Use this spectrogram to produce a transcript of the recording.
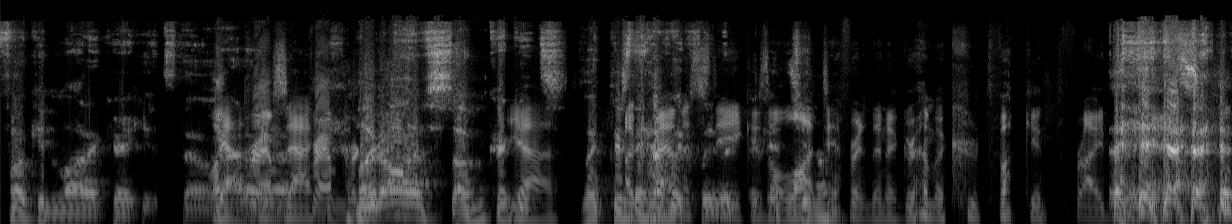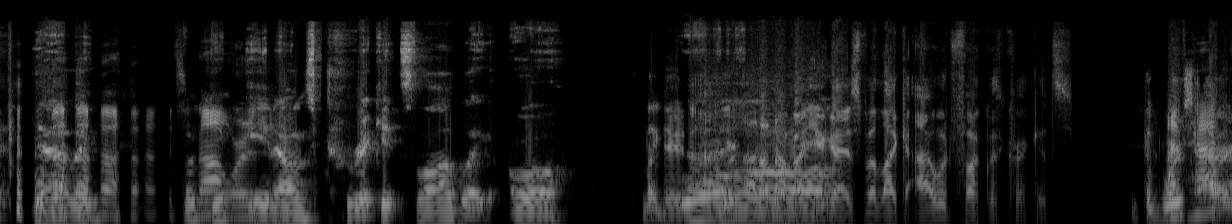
fucking lot of crickets, though. Like Yeah, gram, exactly. gram per Like gram. I'll have some crickets, yeah. like because a they have like of flavored steak is a lot you know? different than a gram of crude fucking fried crickets. Yeah, like, it's not Fucking worth eight it. ounce cricket slob, like oh, like Dude, I, I don't know about you Oh. guys, but like I would fuck with crickets. the worst had part,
